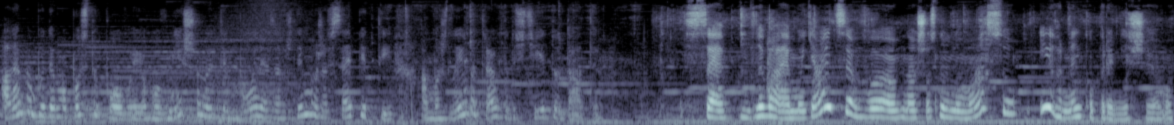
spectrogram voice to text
але ми будемо поступово його вмішувати, бо не завжди може все піти. А можливо, треба буде ще й додати. Все, вливаємо яйця в нашу основну масу і гарненько перемішуємо.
